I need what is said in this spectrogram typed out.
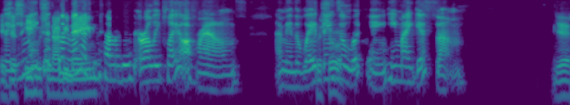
It's just he, he who should not be named. some of these early playoff rounds. I mean, the way For things sure. are looking, he might get some. Yeah,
